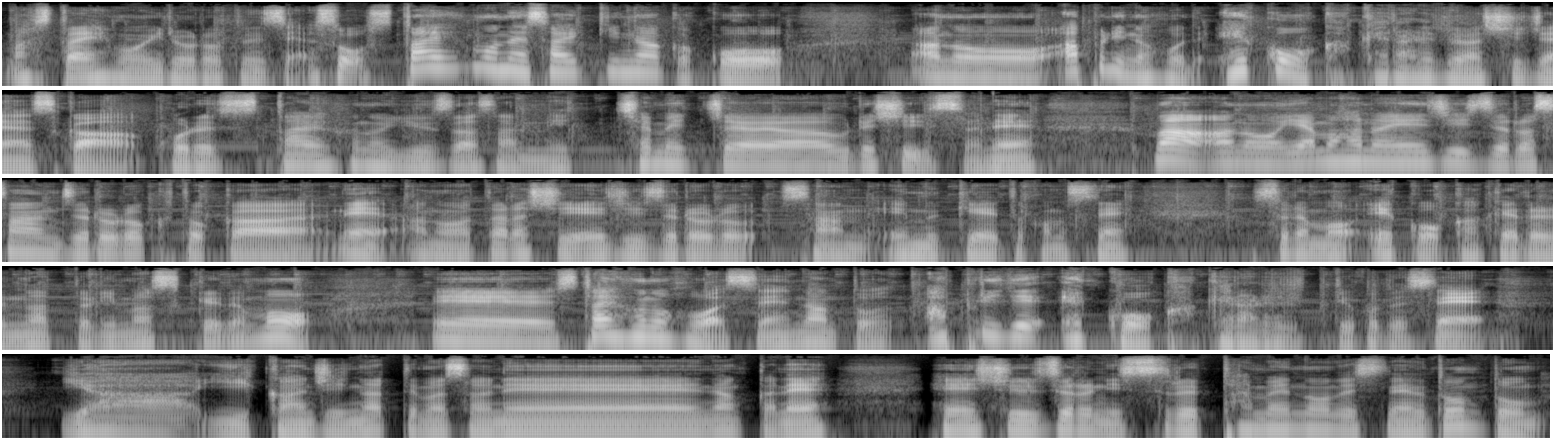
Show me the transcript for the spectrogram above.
まあ、スタイフもいろいろとですね、そう、スタイフもね、最近なんかこう、あの、アプリの方でエコーをかけられるらしいじゃないですか。これ、スタイフのユーザーさんめちゃめちゃ嬉しいですよね。まあ、あの、ヤマハの AG0306 とか、ね、あの、新しい AG AG03MK とかもですね、それもエコーかけられるようになっておりますけども、えー、スタイフの方はですね、なんとアプリでエコーをかけられるっていうことですね。いやー、いい感じになってますよね。なんかね、編集ゼロにするためのですね、どんどん、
